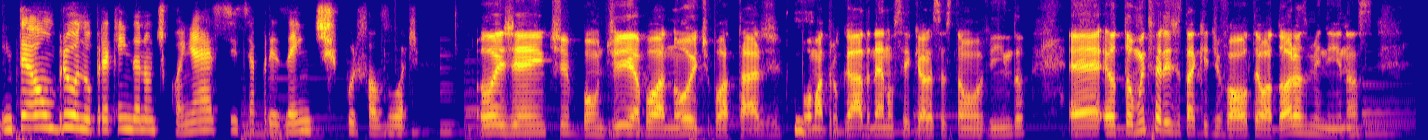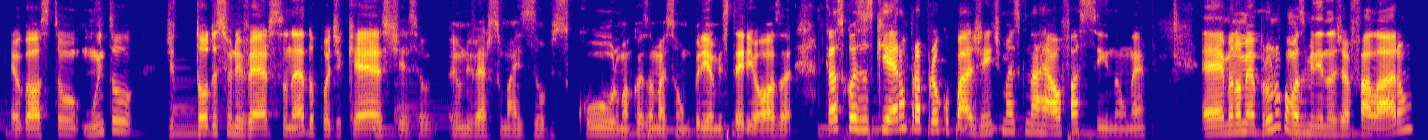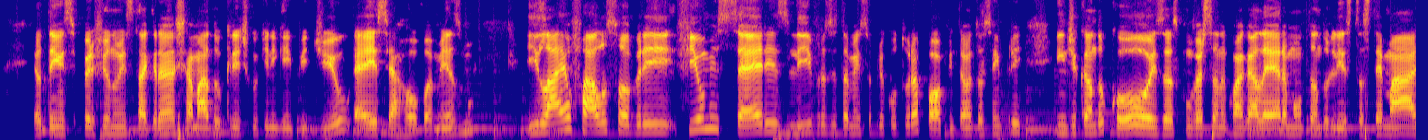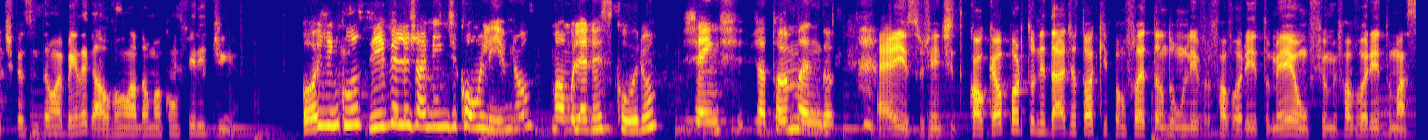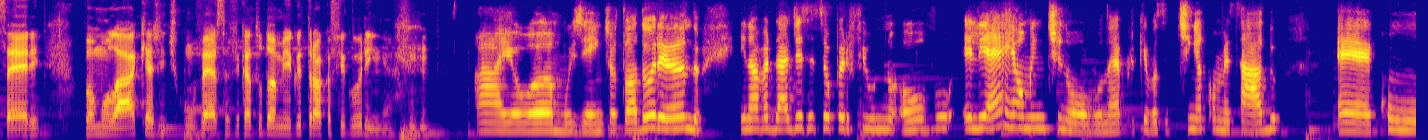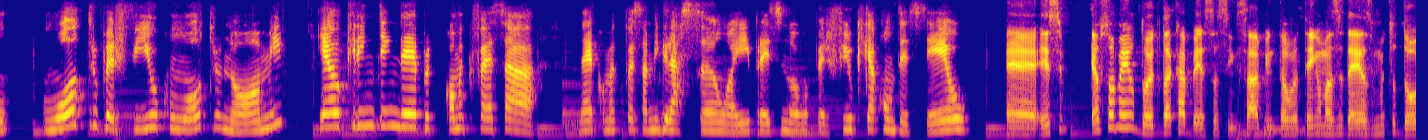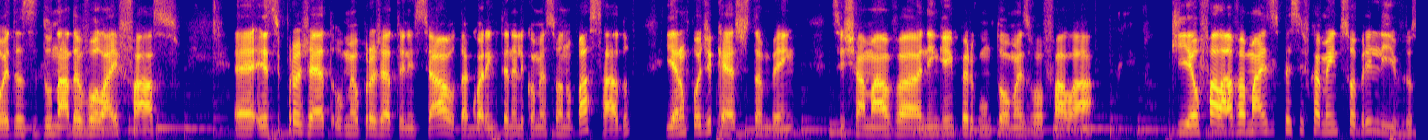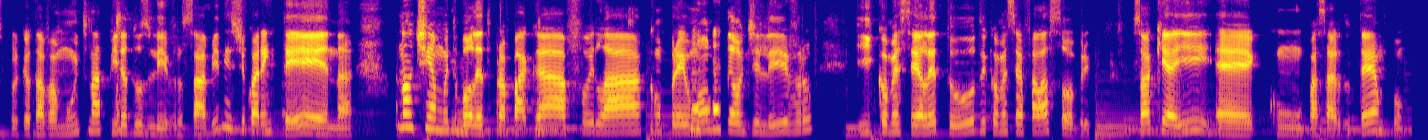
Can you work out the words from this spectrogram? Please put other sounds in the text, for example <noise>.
Então, Bruno, para quem ainda não te conhece, se apresente, por favor. Oi, gente. Bom dia, boa noite, boa tarde, boa madrugada, né? Não sei que hora vocês estão ouvindo. É, eu tô muito feliz de estar aqui de volta. Eu adoro as meninas. Eu gosto muito de todo esse universo, né, do podcast, esse universo mais obscuro, uma coisa mais sombria, misteriosa, aquelas coisas que eram para preocupar a gente, mas que na real fascinam, né? É, meu nome é Bruno, como as meninas já falaram. Eu tenho esse perfil no Instagram chamado Crítico que Ninguém Pediu, é esse arroba mesmo. E lá eu falo sobre filmes, séries, livros e também sobre cultura pop. Então eu tô sempre indicando coisas, conversando com a galera, montando listas temáticas. Então é bem legal. Vamos lá dar uma conferidinha. Hoje, inclusive, ele já me indicou um livro, Uma Mulher no Escuro. Gente, já tô amando. É isso, gente. Qualquer oportunidade eu tô aqui panfletando um livro favorito meu, um filme favorito, uma série. Vamos lá que a gente conversa, fica tudo amigo e troca figurinha. <laughs> Ai, eu amo, gente. Eu tô adorando. E na verdade, esse seu perfil novo, ele é realmente novo, né? Porque você tinha começado é, com um outro perfil, com outro nome e eu queria entender como é que foi essa, né, como é que foi essa migração aí para esse novo perfil, o que, que aconteceu? É, esse, eu sou meio doido da cabeça, assim, sabe? Então eu tenho umas ideias muito doidas e do nada eu vou lá e faço. É, esse projeto, o meu projeto inicial da quarentena, ele começou ano passado e era um podcast também. Se chamava Ninguém Perguntou, mas Vou Falar que eu falava mais especificamente sobre livros, porque eu tava muito na pira dos livros, sabe? Início de quarentena, não tinha muito boleto para pagar, fui lá, comprei um montão de livro e comecei a ler tudo e comecei a falar sobre. Só que aí, é, com o passar do tempo,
